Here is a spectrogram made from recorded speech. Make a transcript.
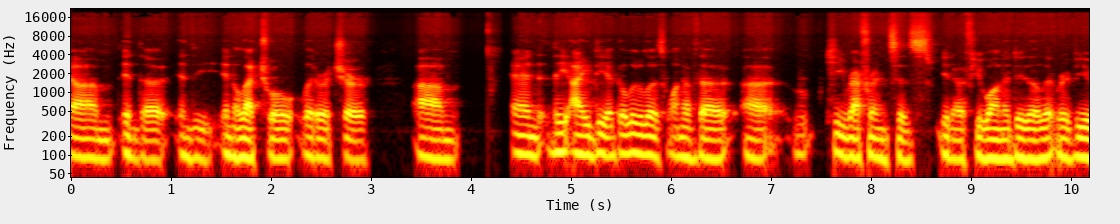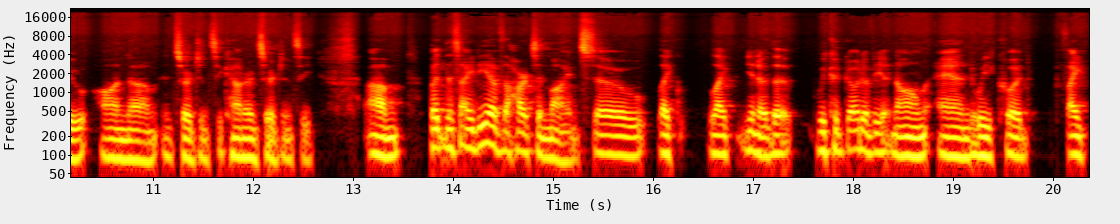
um, in the in the intellectual literature. Um, and the idea, Galula is one of the uh, key references, you know, if you want to do the lit review on um, insurgency, counterinsurgency. Um, but this idea of the hearts and minds. So, like, like you know, the we could go to Vietnam and we could fight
